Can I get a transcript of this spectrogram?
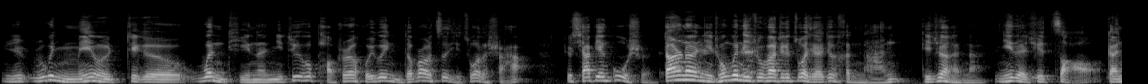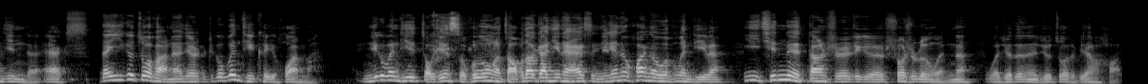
你如果你没有这个问题呢，你最后跑出来回归，你都不知道自己做的啥。就瞎编故事，当然呢，你从问题出发，这个做起来就很难，的确很难。你得去找干净的 x。但一个做法呢，就是这个问题可以换嘛。你这个问题走进死胡同了，找不到干净的 x，你干脆换个问问题呗。易钦呢，当时这个硕士论文呢，我觉得呢就做的比较好。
